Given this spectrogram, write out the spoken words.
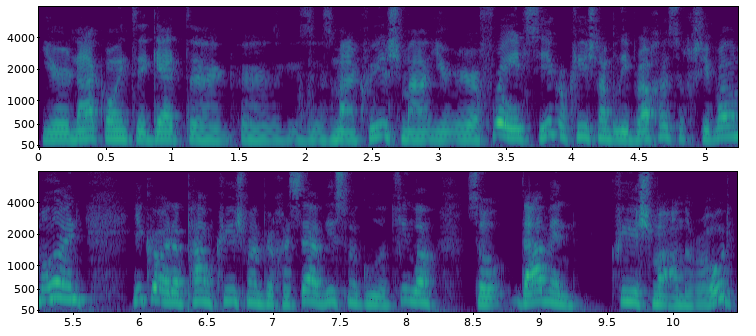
you're not going to get the uh, Zman Kriyashma, you're, you're afraid. So Yikro Kriyashma b'li bracha, so Chshiva Malon, Yikro Adapam Kriyashma b'chasav, Yisma Gulat. So Kriyashma on the road.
